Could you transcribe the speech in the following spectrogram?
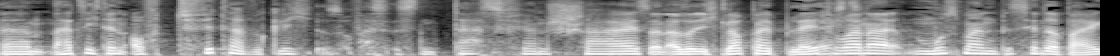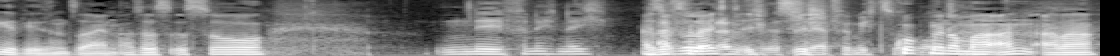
ähm, hat sich dann auf Twitter wirklich so, was ist denn das für ein Scheiß? Also ich glaube, bei Blade Echt? Runner muss man ein bisschen dabei gewesen sein. Also es ist so, Nee, finde ich nicht. also, vielleicht, äh, ich, ist schwer ich für mich zu guck mir beurteilen. nochmal an, aber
